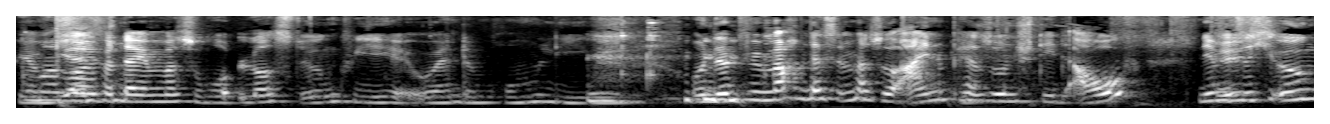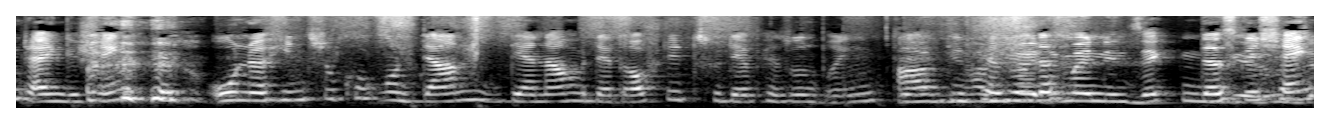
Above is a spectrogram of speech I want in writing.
Wir Man haben die einfach da immer so lost irgendwie random rumliegen. Und dann, wir machen das immer so, eine Person steht auf, nimmt Ich? sich irgendein Geschenk, ohne hinzugucken und dann der Name, der draufsteht, zu der Person bringt. Ah, äh, die die Person halt das, immer in den Säcken. das ge- Geschenk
